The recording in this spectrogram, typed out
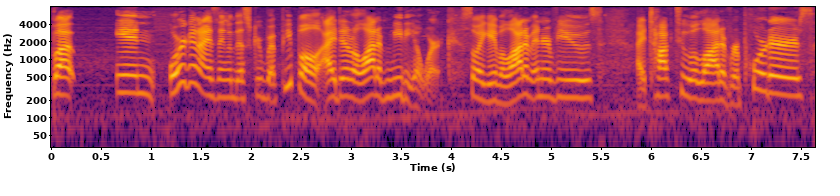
But in organizing with this group of people, I did a lot of media work. So I gave a lot of interviews. I talked to a lot of reporters.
